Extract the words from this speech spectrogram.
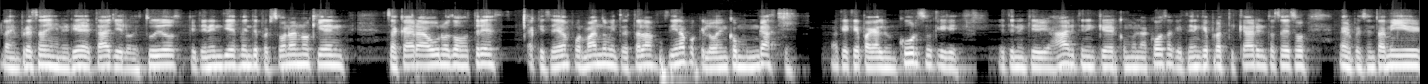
las empresas de ingeniería de detalle, los estudios que tienen 10, 20 personas no quieren sacar a uno, dos o tres a que se vayan formando mientras está la oficina porque lo ven como un gasto. Que hay que pagarle un curso, que, que, tienen que viajar y tienen que ver cómo es la cosa, que tienen que practicar. Entonces eso me representa a mí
